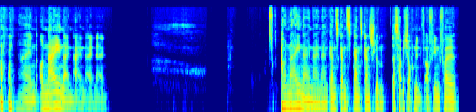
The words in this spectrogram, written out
Oh nein, oh nein, nein, nein, nein, nein. Oh nein, nein, nein, nein. Ganz, ganz, ganz, ganz schlimm. Das habe ich auch mit, auf jeden Fall,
